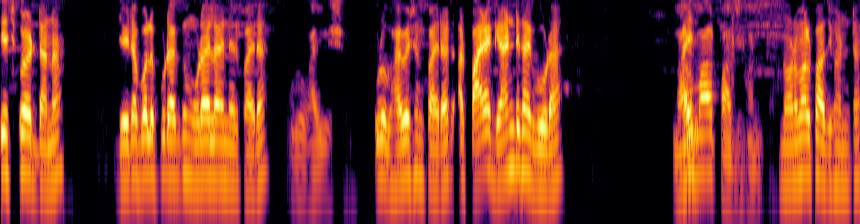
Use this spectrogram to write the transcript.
তেজ করার ডানা যেটা বলে পুরো একদম ওড়াই লাইনের পায়রা। পুরো ভাইব্রেশন পুরো ভাইব্রেশন পায়রার আর পায়রা গ্যারান্টি থাকবে ওরা। নর্মাল পাঁচ ঘণ্টা। নর্মাল পাঁচ ঘণ্টা।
